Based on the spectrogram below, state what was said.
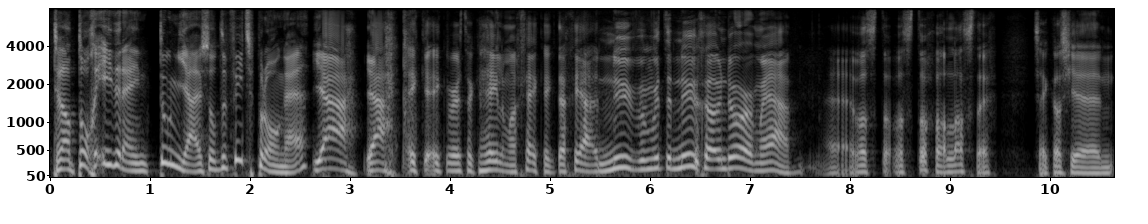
Terwijl toch iedereen toen juist op de fiets sprong, hè? Ja, ja. Ik, ik werd ook helemaal gek. Ik dacht, ja, nu, we moeten nu gewoon door. Maar ja, uh, was, was toch wel lastig. Zeker als je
